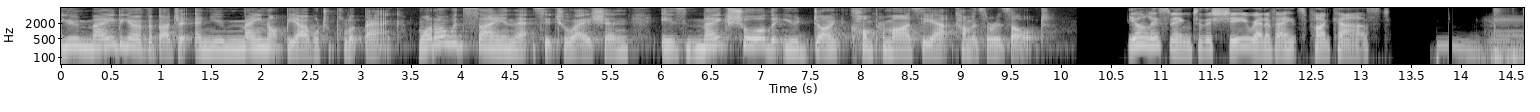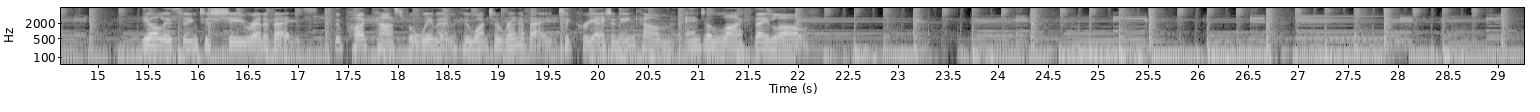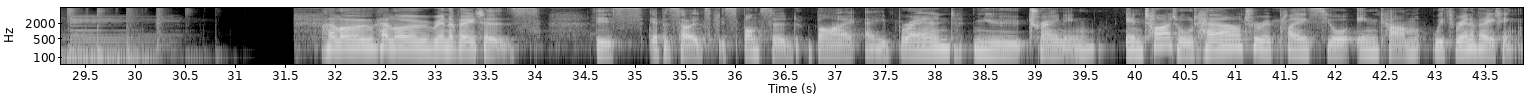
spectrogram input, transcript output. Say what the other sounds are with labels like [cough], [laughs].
you may be over budget and you may not be able to pull it back. What I would say in that situation is make sure that you don't compromise the outcome as a result. You're listening to the She Renovates podcast. You're listening to She Renovates, the podcast for women who want to renovate to create an income and a life they love. Hello, hello, renovators. This episode is sponsored by a brand new training entitled How to Replace Your Income with Renovating.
